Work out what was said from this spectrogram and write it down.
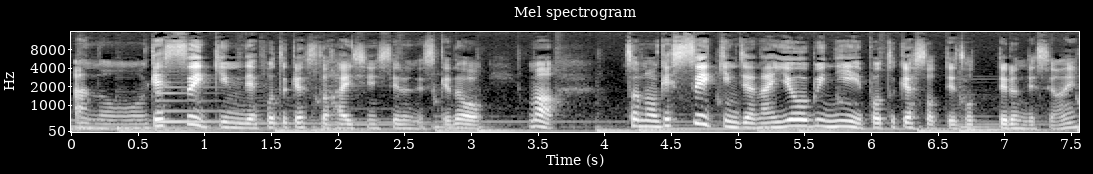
あの月水金でポッドキャスト配信してるんですけどまあその月水金じゃない曜日にポッドキャストって撮ってるんですよね。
